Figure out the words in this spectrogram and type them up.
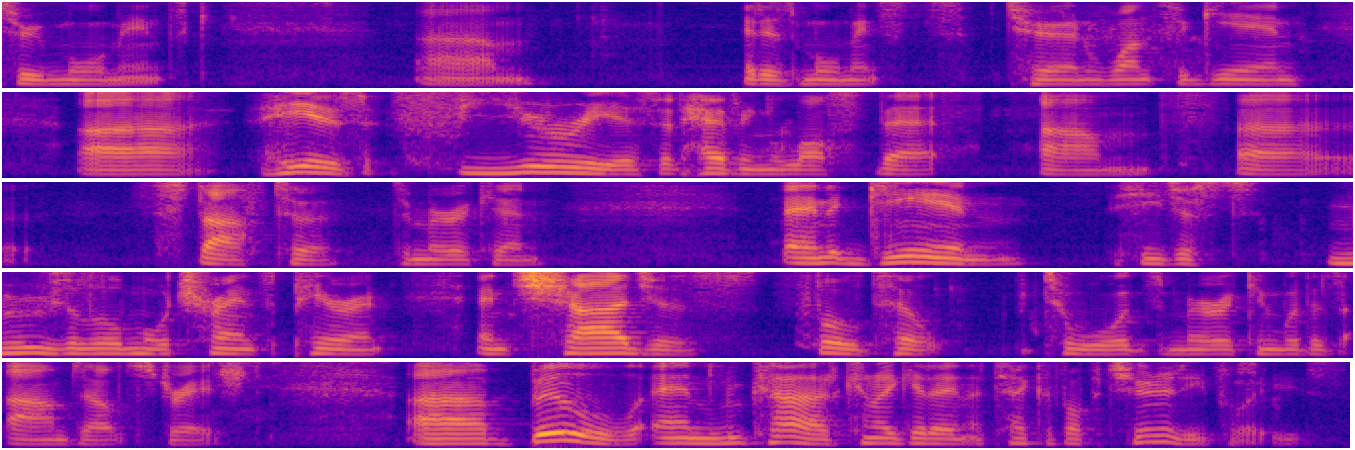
to Mormensk. Um, it is Mormensk's turn once again. Uh, he is furious at having lost that um, uh, staff to to Mirakin. And again, he just moves a little more transparent and charges full tilt towards Mirakin with his arms outstretched. Uh, Bill and Loktar, can I get an attack of opportunity, please?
